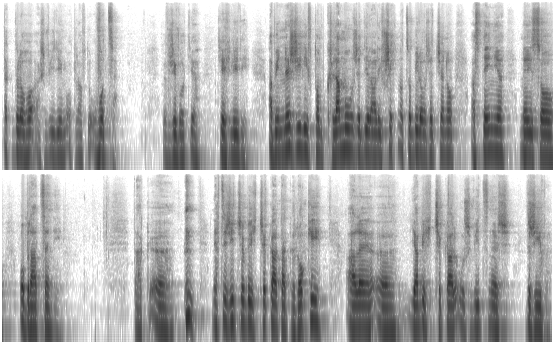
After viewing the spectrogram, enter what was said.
tak dlouho, až vidím opravdu ovoce v životě těch lidí. Aby nežili v tom klamu, že dělali všechno, co bylo řečeno a stejně nejsou obráceni. Tak eh, nechci říct, že bych čekal tak roky, ale eh, já bych čekal už víc než dříve.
